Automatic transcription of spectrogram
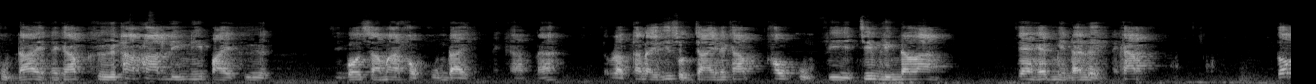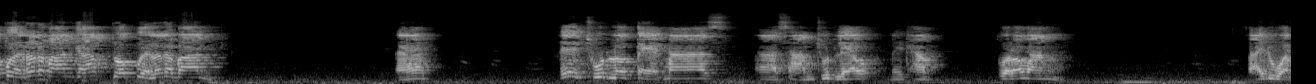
กลุ่มได้นะครับ คือถ้าพลาดลิงก์นี้ไปคือสิบสามารถเข้ากลุ่มได้นะครับนะสำหรับท่านใดที่สนใจนะครับ เข้ากลุ่มฟรีจิ้มลิงก์ด้านล่าง แจ้งแอดมินได้เลยนะครับตัวเปิดรัฐบาลครับ ตัวเปิดรัฐบาลนะ ชุดเราแตกมาอ่าสามชุดแล้วนะครับ ตัวระวัง สายด่วน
